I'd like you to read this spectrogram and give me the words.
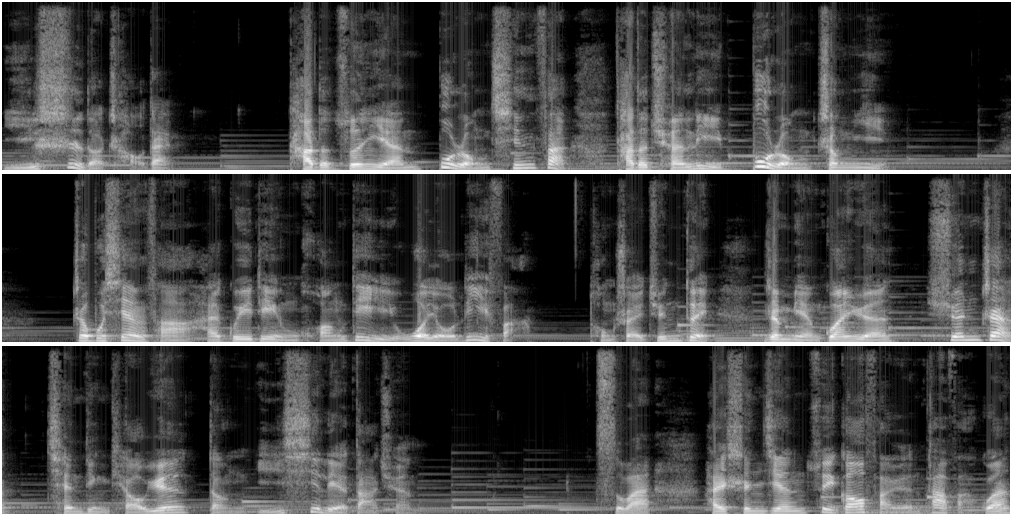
一世的朝代。他的尊严不容侵犯，他的权利不容争议。这部宪法还规定，皇帝握有立法、统帅军队、任免官员、宣战、签订条约等一系列大权。此外，还身兼最高法院大法官。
